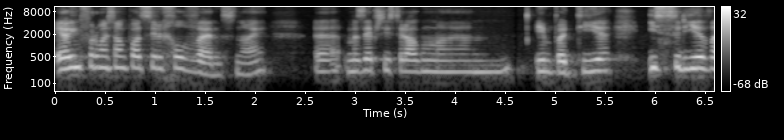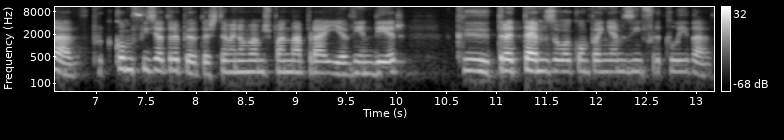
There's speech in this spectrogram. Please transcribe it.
é a informação que pode ser relevante, não é? Uh, mas é preciso ter alguma hum, empatia e seriedade, porque como fisioterapeutas também não vamos para andar para aí a vender que tratamos ou acompanhamos infertilidade.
